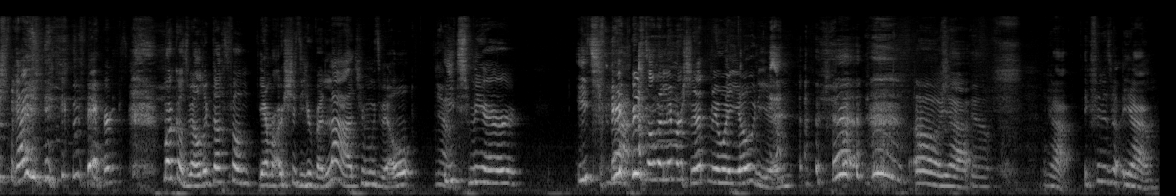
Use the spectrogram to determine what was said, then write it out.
verspreiding werkt. Maar ik had wel dat ik dacht van, ja, maar als je het hierbij laat, je moet wel Ja. iets meer, iets Ja. meer dan alleen maar zetmeel en jodium. Oh ja, Ja. ja, ik vind het wel, ja.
